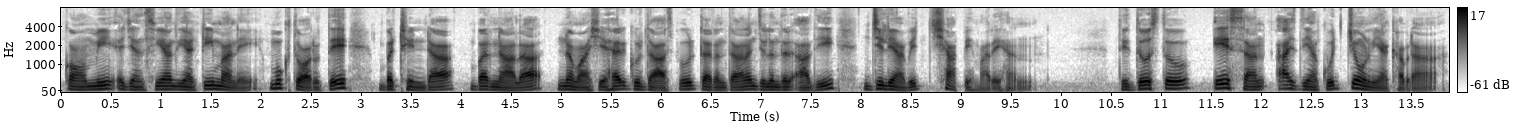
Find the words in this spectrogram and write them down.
ਕੌਮੀ ਏਜੰਸੀਆਂ ਦੀਆਂ ਟੀਮਾਂ ਨੇ ਮੁੱਖ ਤੌਰ ਉਤੇ ਬਠਿੰਡਾ, ਬਰਨਾਲਾ, ਨਵਾਂ ਸ਼ਹਿਰ, ਗੁਰਦਾਸਪੁਰ, ਤਰਨਤਾਰਨ, ਜਲੰਧਰ ਆਦਿ ਜ਼ਿਲ੍ਹਿਆਂ ਵਿੱਚ ਛਾਪੇ ਮਾਰੇ ਹਨ। ਤੇ ਦੋਸਤੋ ਇਹ ਸਨ ਅੱਜ ਦੀਆਂ ਕੁਝ ਚੋਣਵੀਆਂ ਖਬਰਾਂ।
